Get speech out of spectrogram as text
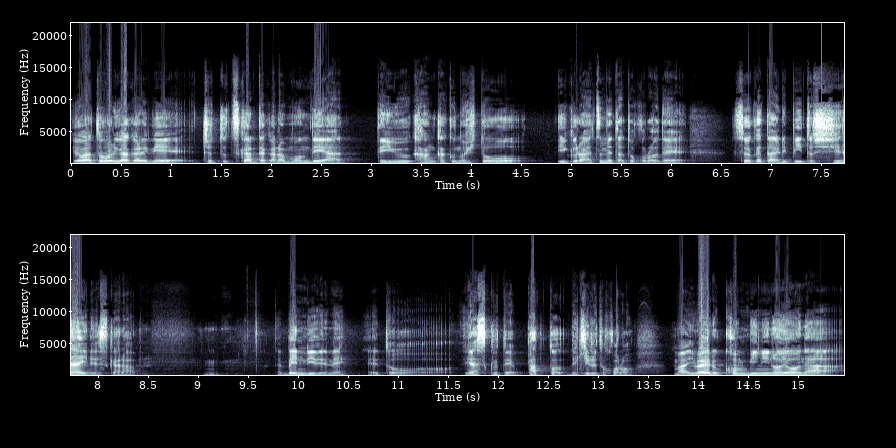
要は通りがかりでちょっと疲れたからもんでやっていう感覚の人をいくら集めたところでそういう方はリピートしないですから、うん、便利でね、えっ、と、安くてパッとできるところ、まあ、いわゆるコンビニのような、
